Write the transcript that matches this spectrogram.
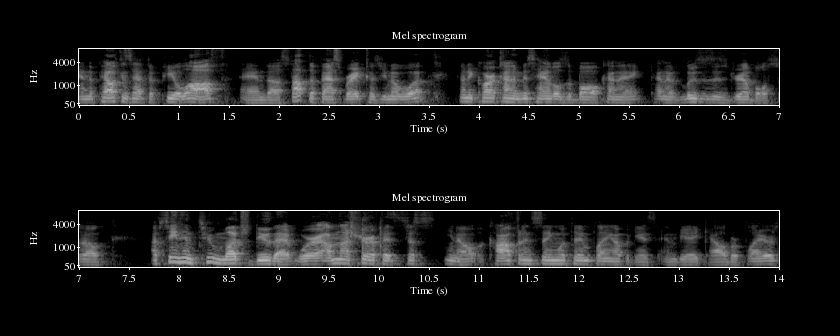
And the pelicans have to peel off and uh, stop the fast break because you know what? Tony carr kind of mishandles the ball kind of kind of loses his dribble. So i've seen him too much do that where i'm not sure if it's just you know a confidence thing with him playing up against nba caliber players.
